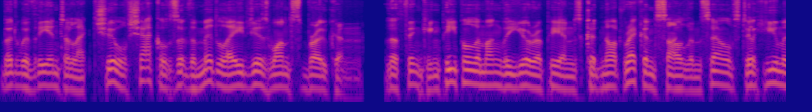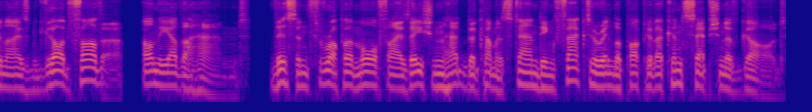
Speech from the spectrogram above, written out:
But with the intellectual shackles of the Middle Ages once broken, the thinking people among the Europeans could not reconcile themselves to a humanized Godfather. On the other hand, this anthropomorphization had become a standing factor in the popular conception of God.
